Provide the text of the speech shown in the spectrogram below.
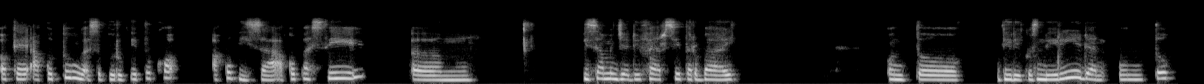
oke aku tuh nggak seburuk itu kok, aku bisa, aku pasti em, bisa menjadi versi terbaik untuk diriku sendiri dan untuk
